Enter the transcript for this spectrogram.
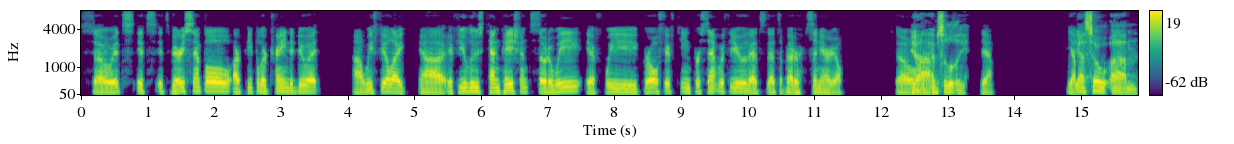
so it's it's it's very simple. Our people are trained to do it. Uh, we feel like uh, if you lose 10 patients, so do we. If we grow 15% with you, that's that's a better scenario. So yeah, um, absolutely. Yeah. Yeah. Yeah. So, um,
